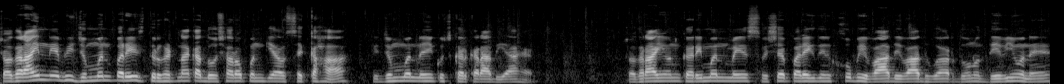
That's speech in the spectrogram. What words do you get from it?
चौधराइन ने भी जुम्मन पर ही इस दुर्घटना का दोषारोपण किया। उससे कहा कि जुम्मन ने ही कुछ कर करा दिया है। चौधराई और करीमन में इस विषय पर एक दिन खूब ही वाद विवाद हुआ और दोनों देवियों ने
